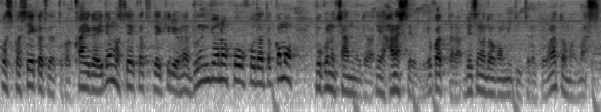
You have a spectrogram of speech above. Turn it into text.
コスパ生活だとか海外でも生活できるような分業の方法だとかも僕のチャンネルでは話してるんでよかったら別の動画を見ていただければなと思います。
